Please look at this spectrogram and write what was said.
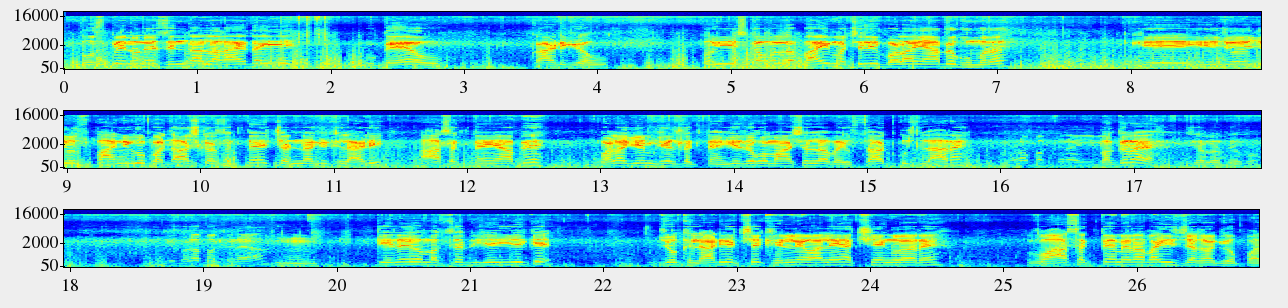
तो उस पर इन्होंने ज़िंदा लगाया था ये, वो गया वो, काट गया वो। तो ये इसका मतलब भाई मछली बड़ा यहाँ पे घूम रहा है। कि ये जो है जो इस पानी को बर्दाश्त कर सकते हैं चन्ना के खिलाड़ी आ सकते हैं यहाँ पे बड़ा गेम खेल सकते हैं। ये देखो माशाल्लाह भाई उस्ताद कुछ ला रहे हैं। बड़ा बकरा है बकरा है? चलो देखो। ये बड़ा बकरा है हाँ। हम्म, कहने का मकसद यही है कि जो खिलाड़ी अच्छे खेलने वाले हैं अच्छे एंगलर हैं वो आ सकते हैं मेरा भाई इस जगह के ऊपर।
